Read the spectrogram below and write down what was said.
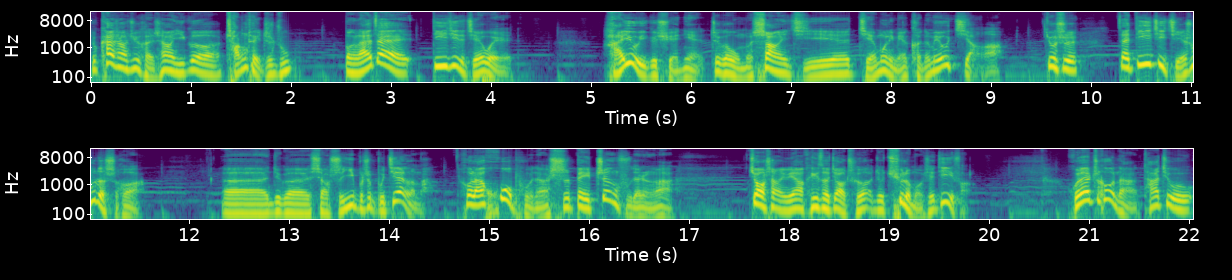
就看上去很像一个长腿蜘蛛。本来在第一季的结尾还有一个悬念，这个我们上一集节目里面可能没有讲啊，就是在第一季结束的时候啊，呃，这个小十一不是不见了嘛？后来霍普呢是被政府的人啊。叫上一辆黑色轿车，就去了某些地方。回来之后呢，他就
